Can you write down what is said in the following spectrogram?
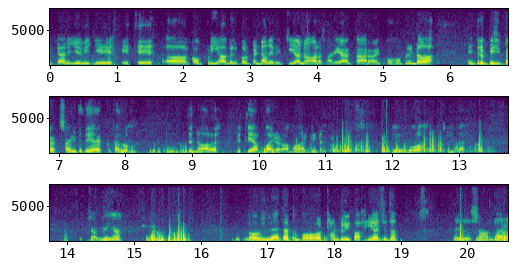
ਕਹਿ ਲਈਏ ਵੀ ਜੇ ਇੱਥੇ ਕੰਪਨੀ ਆ ਬਿਲਕੁਲ ਪਿੰਡਾਂ ਦੇ ਵਿੱਚ ਹੀ ਆ, ਨਾਲ ਸਾਰੇ ਆ ਘਰ ਆ, ਇੱਕ ਉਹ ਪਿੰਡ ਵਾ। ਇਧਰ ਬਿਜ ਬੈਕ ਤੇ ਆ, ਇੱਕ ਕਹ ਲੋ ਤੇ ਨਾਲ ਜਿੱਥੇ ਆਪਾਂ ਜਾਣਾ ਮਾਰਕੀਟ ਤੇ ਉਹ ਆ ਠੀਕ ਆ ਚੱਲਦੇ ਆ ਲੋ ਵੀ ਵੈਦਰ ਤਾਂ ਬਹੁਤ ਠੰਡ ਵੀ ਕਾਫੀ ਅੱਜ ਦਾ ਤੇ ਸ਼ਾਨਦਾਰ।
